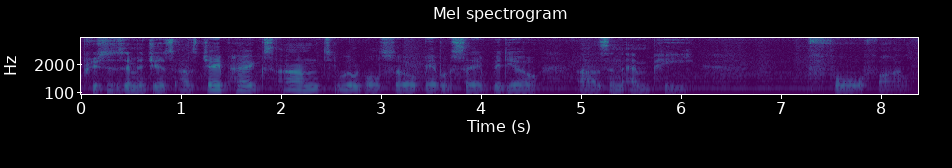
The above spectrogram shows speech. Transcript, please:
produces images as JPEGs and you will also be able to save video as an MP4 file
